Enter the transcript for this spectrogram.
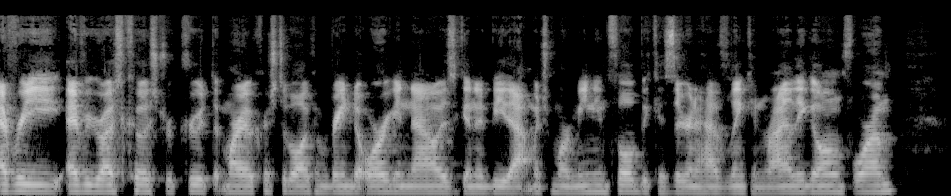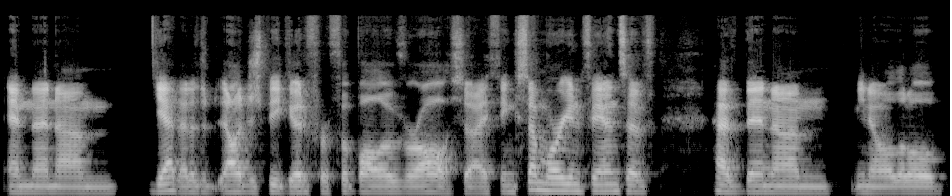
every every West Coast recruit that Mario Cristobal can bring to Oregon now is going to be that much more meaningful because they're going to have Lincoln Riley going for them. And then, um, yeah, that, that'll just be good for football overall. So I think some Oregon fans have have been, um, you know, a little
